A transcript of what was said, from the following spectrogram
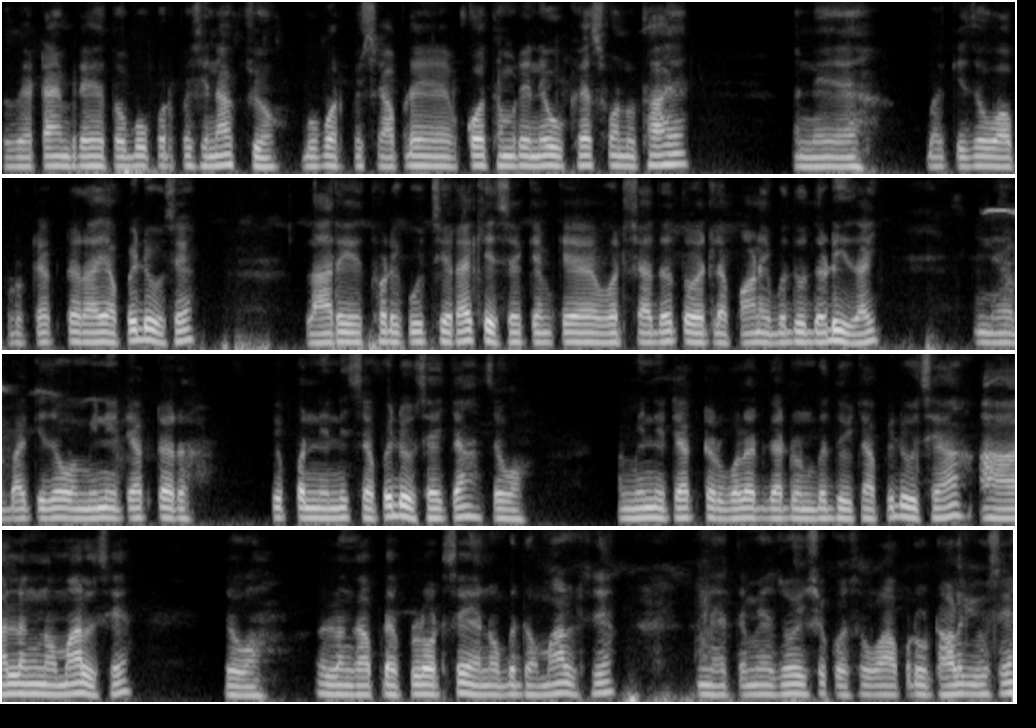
હવે ટાઈમ રહે તો બપોર પછી નાખજો. બપોર પછી આપણે કોથમરીને એવું ખેંચવાનું થાય અને બાકી જો આપણું ટ્રેક્ટર અહીંયા પડ્યું છે, લારી થોડીક ઊંચી રાખી છે, કેમ કે વરસાદ હતો એટલે પાણી બધું દડી જાય. અને બાકી જો મિની ટ્રેક્ટર પીપરની નીચે પડ્યું છે ક્યાં? જુઓ. મિની ટ્રેક્ટર બળદગાડું બધું ત્યાં પીડ્યું છે આ અલંગનો માલ છે. જુઓ. અલંગ આપણે પ્લોટ છે, એનો બધો માલ છે. અને તમે જોઈ શકો છો આપણું ઢાળ્યું છે.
